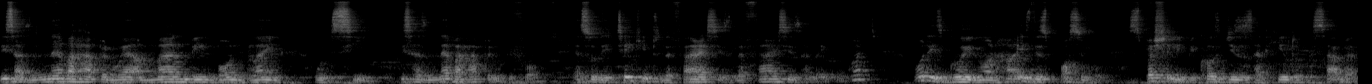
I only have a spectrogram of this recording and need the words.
This has never happened where a man being born blind would see. This has never happened before. And so they take him to the Pharisees, and the Pharisees are like, What? What is going on? How is this possible? Especially because Jesus had healed on the Sabbath.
